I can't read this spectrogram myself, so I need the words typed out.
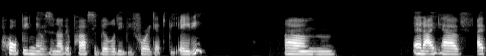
hoping there's another possibility before I get to be 80. Um, and I have I've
